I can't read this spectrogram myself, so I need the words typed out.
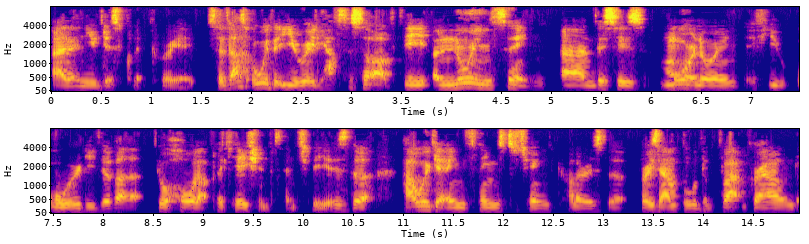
and then you just click create. So that's all that you really have to set up. The annoying thing, and this is more annoying if you already develop your whole application potentially, is that how we're getting things to change color is that, for example, the background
